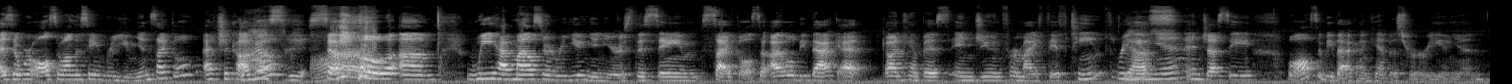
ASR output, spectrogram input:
is that we're also on the same reunion cycle at chicago. Yes, we are. so um, we have milestone reunion years the same cycle. So i will be back at on campus in june for my 15th reunion Yes. and jesse will also be back on campus for a reunion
